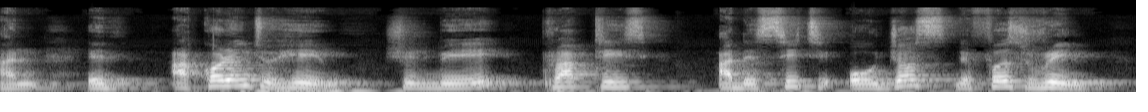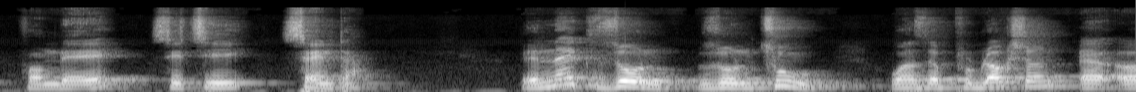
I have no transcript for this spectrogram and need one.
and it, according to him, should be practiced at the city or just the first ring from the city center. The next zone, zone two, was the production, uh, uh,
